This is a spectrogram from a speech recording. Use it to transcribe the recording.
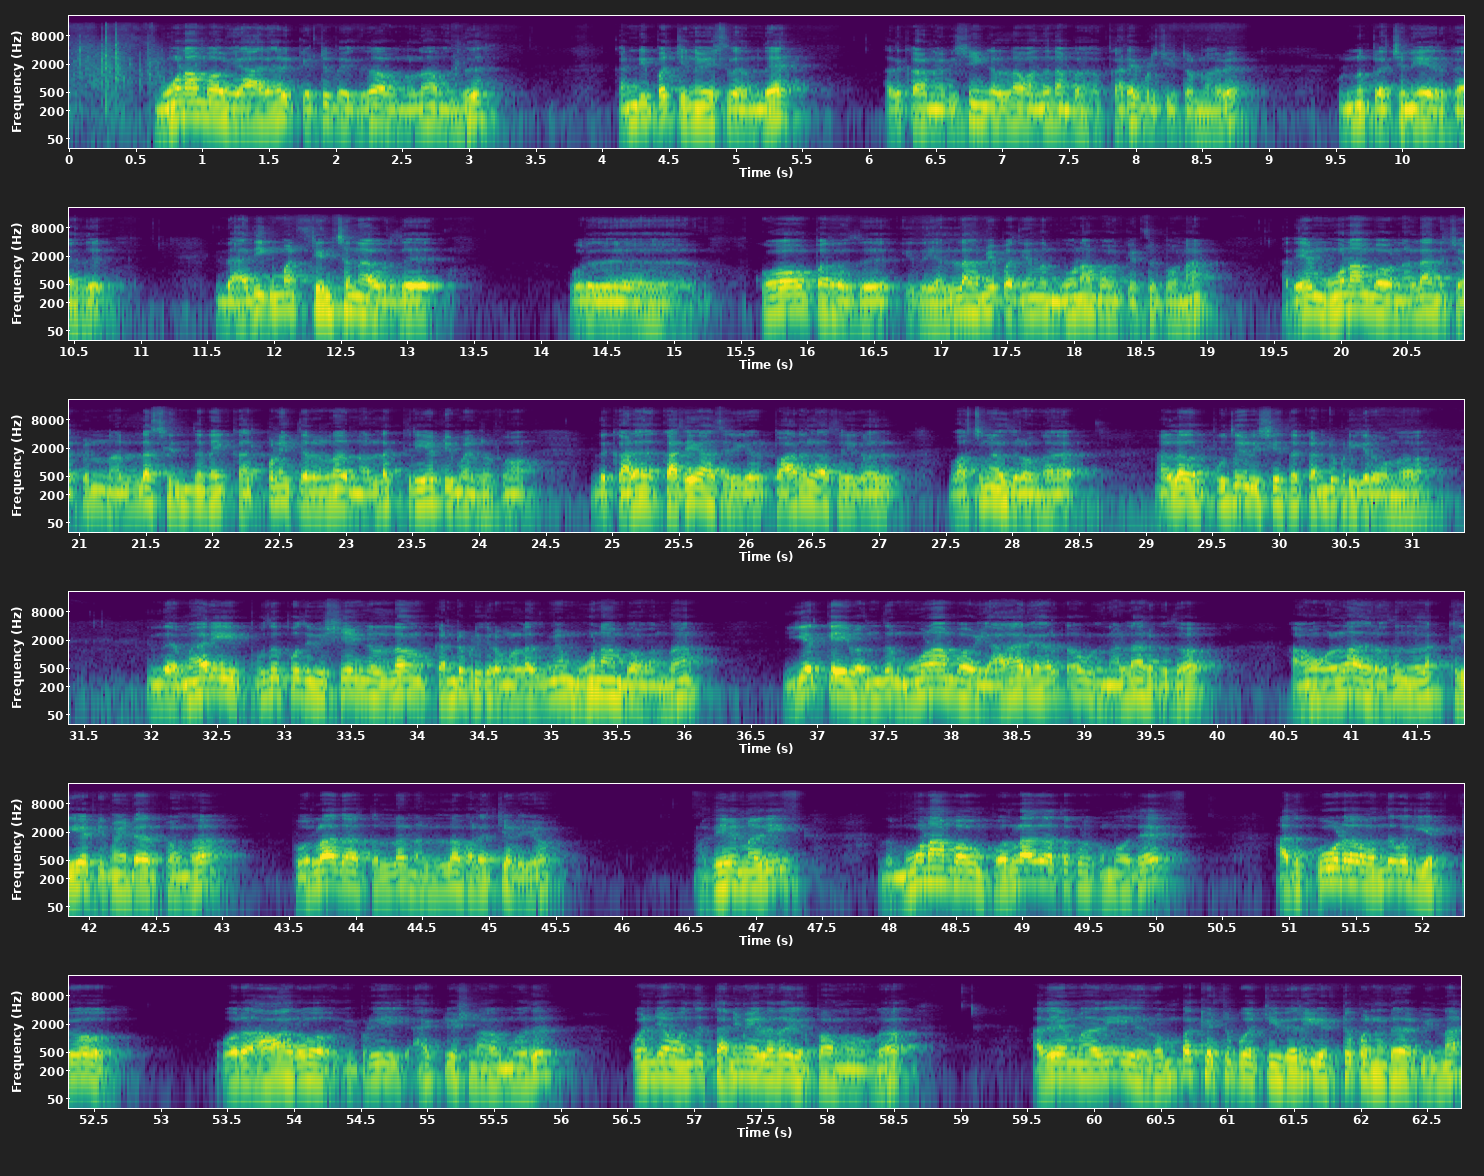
மூணாம் பாவம் யார் யார் கெட்டு போய்க்குதோ அவங்களாம் வந்து கண்டிப்பாக சின்ன வயசுலேருந்தே அதுக்கான விஷயங்கள்லாம் வந்து நம்ம கடைப்பிடிச்சிக்கிட்டோம்னாவே ஒன்றும் பிரச்சனையே இருக்காது. இந்த அதிகமாக டென்ஷன் ஆகுறது ஒரு கோபம் படுறது இது எல்லாமே பார்த்திங்கன்னா மூணாம் பாவம் கெட்டு போனால் அதே மூணாம் பாவம் நல்லா இருந்துச்சு அப்படின்னு நல்ல சிந்தனை கற்பனை திறன்லாம் நல்ல க்ரியேட்டிவ் மைண்ட் இருக்கும். இந்த கதை கதையாசிரியர்கள் பாடலாசிரியர்கள் வசனம் எழுதுகிறவங்க நல்ல ஒரு புது விஷயத்தை கண்டுபிடிக்கிறவங்க இந்த மாதிரி புது புது விஷயங்கள்லாம் கண்டுபிடிக்கிறவங்க எல்லாத்துக்குமே மூணாம் பாவம் தான். இயற்கை வந்து மூணாம் பாவம் யார் யாருக்கு அவங்களுக்கு நல்லா இருக்குதோ அவங்களாம் அதில் வந்து நல்லா க்ரியேட்டிவ் மைண்டாக இருப்பாங்க. பொருளாதாரத்திலலாம் நல்லா வளர்ச்சி அடையும். அதே மாதிரி இந்த மூணாம் பாவம் பொருளாதாரத்தை கொடுக்கும்போதே அது கூட வந்து ஒரு எட்டோ ஒரு ஆறோ இப்படி ஆக்டிவேஷன் ஆகும்போது கொஞ்சம் வந்து தனிமையில் தான் இருப்பாங்க அவங்க. அதே மாதிரி ரொம்ப கெட்டு போச்சு வெறும் எட்டு பன்னெண்டு அப்படின்னா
